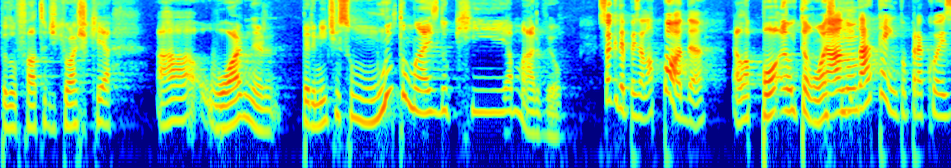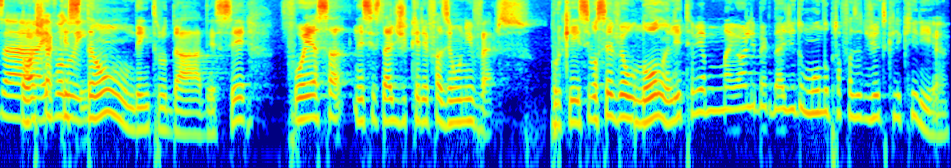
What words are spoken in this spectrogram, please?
Pelo fato de que eu acho que a, a Warner permite isso muito mais do que a Marvel. Só que depois ela poda. Ela pode. Então, acho ela que, não dá tempo pra coisa eu acho que a evoluir. questão dentro da DC foi essa necessidade de querer fazer um universo. Porque se você vê o Nolan, ele teve a maior liberdade do mundo para fazer do jeito que ele queria.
